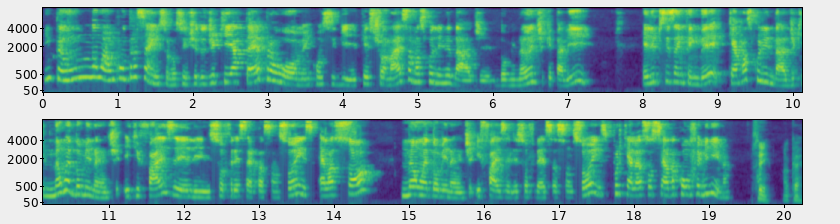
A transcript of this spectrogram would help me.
Então, não é um contrassenso, no sentido de que até para o homem conseguir questionar essa masculinidade dominante que está ali, ele precisa entender que a masculinidade que não é dominante e que faz ele sofrer certas sanções, ela só não é dominante e faz ele sofrer essas sanções porque ela é associada com o feminino. Sim, ok.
